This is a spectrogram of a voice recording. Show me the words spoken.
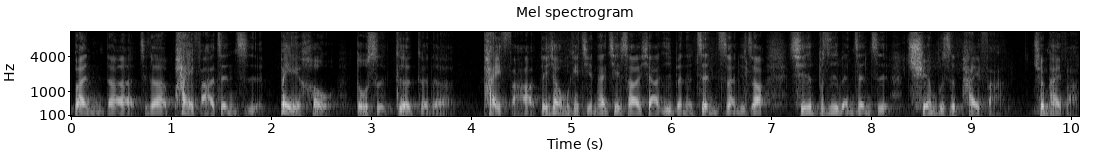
本的这个派阀政治背后都是各个的。派阀啊，等一下我们可以简单介绍一下日本的政治啊，你就知道其实不是日本政治，全部是派阀，全派阀。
